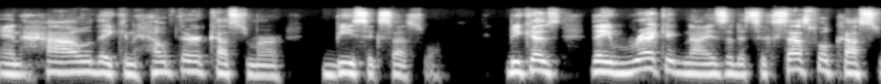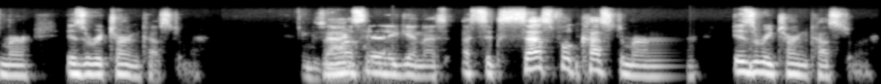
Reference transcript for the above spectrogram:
and how they can help their customer be successful because they recognize that a successful customer is a return customer. Exactly. I want to say that again. A, a successful customer is a return customer.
